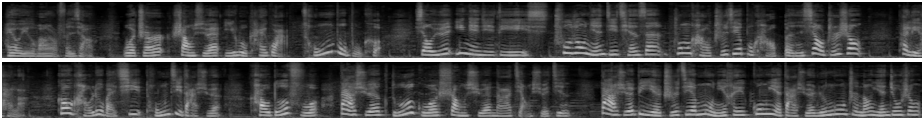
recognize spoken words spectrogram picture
还有一个网友分享，我侄儿上学一路开挂，从不补课，小学一年级第一，初中年级前三，中考直接不考，本校直升，太厉害了。高考六百七，同济大学考德福大学，德国上学拿奖学金。大学毕业直接慕尼黑工业大学人工智能研究生，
